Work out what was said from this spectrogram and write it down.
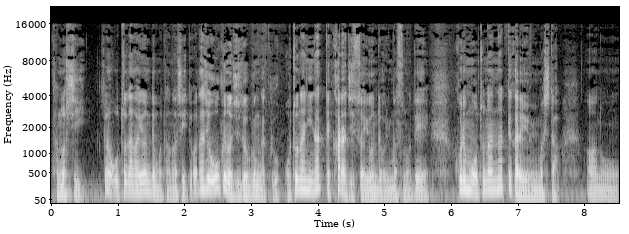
楽しい。それは大人が読んでも楽しいって。私多くの児童文学を大人になってから実は読んでおりますので、これも大人になってから読みました。あの、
